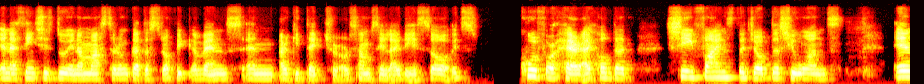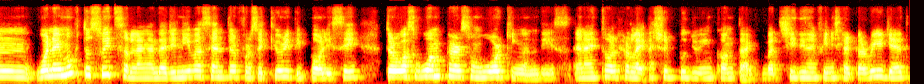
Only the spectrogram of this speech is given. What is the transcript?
and I think she's doing a master on catastrophic events and architecture or something like this. So it's cool for her. I hope that she finds the job that she wants. And when I moved to Switzerland and the Geneva Center for Security Policy, there was one person working on this. And I told her like, I should put you in contact, but she didn't finish her career yet,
